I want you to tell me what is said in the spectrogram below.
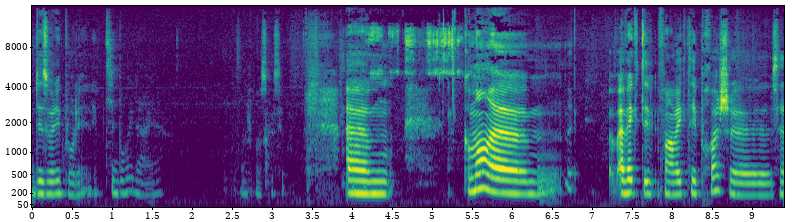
Désolée pour les, petits bruits derrière. Je pense que c'est bon. Euh, comment, euh, avec, tes, avec tes proches, euh, ça,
